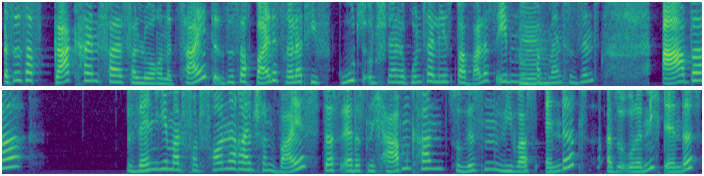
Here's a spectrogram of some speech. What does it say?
es ist auf gar keinen Fall verlorene Zeit. Es ist auch beides relativ gut und schnell runterlesbar, weil es eben nur mhm. Fragmente sind. Aber wenn jemand von vornherein schon weiß, dass er das nicht haben kann, zu wissen, wie was endet, also oder nicht endet,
